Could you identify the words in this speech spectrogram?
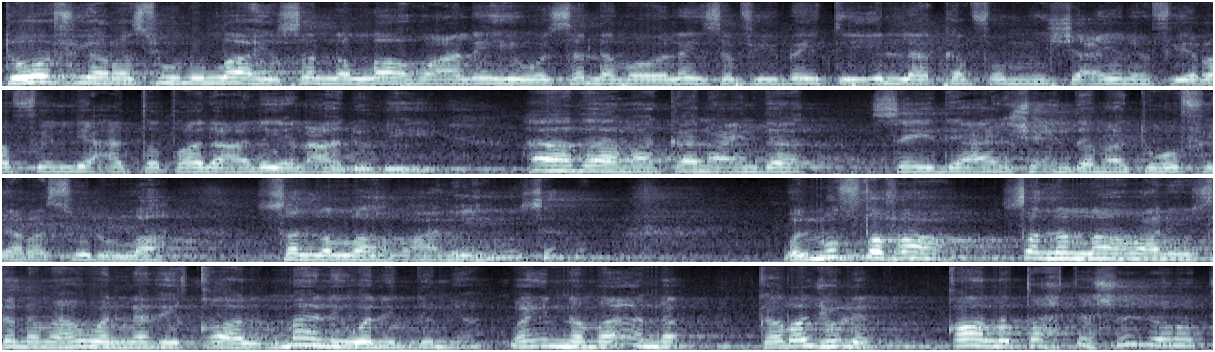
توفي رسول الله صلى الله عليه وسلم وليس في بيتي إلا كف من شعير في رف لي حتى طال علي العهد به. هذا ما كان عند سيد عائشة عندما توفي رسول الله صلى الله عليه وسلم. والمصطفى صلى الله عليه وسلم هو الذي قال ما لي وللدنيا وإنما أنا كرجل قال تحت شجرة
